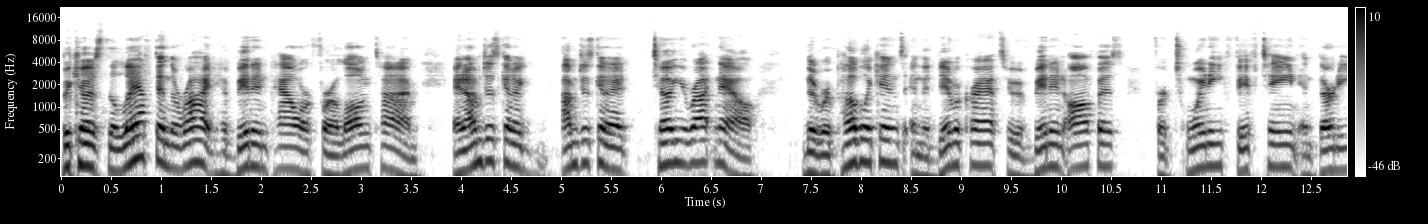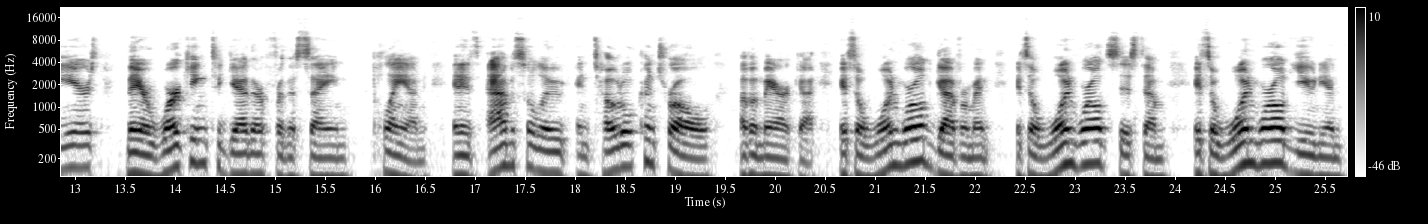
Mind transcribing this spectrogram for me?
because the left and the right have been in power for a long time. And I'm just gonna I'm just gonna tell you right now, the Republicans and the Democrats who have been in office for 20, 15, and 30 years, they are working together for the same plan. And it's absolute and total control of America. It's a one world government, it's a one world system, it's a one world union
